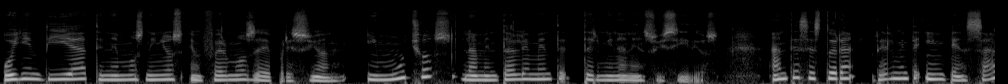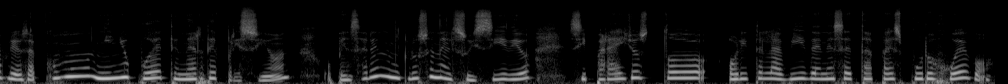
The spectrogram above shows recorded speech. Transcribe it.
Hoy en día tenemos niños enfermos de depresión y muchos lamentablemente terminan en suicidios. Antes esto era realmente impensable, o sea, ¿cómo un niño puede tener depresión o pensar incluso en el suicidio si para ellos todo ahorita la vida en esa etapa es puro juego?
